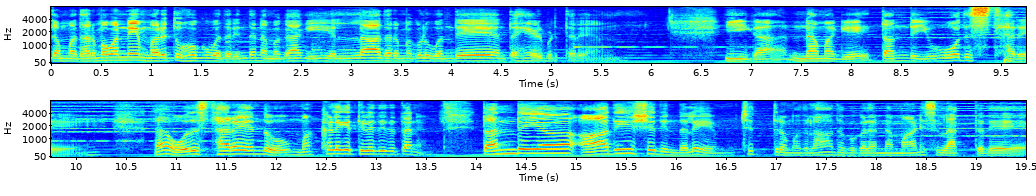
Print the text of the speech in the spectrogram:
ತಮ್ಮ ಧರ್ಮವನ್ನೇ ಮರೆತು ಹೋಗುವುದರಿಂದ ನಮಗಾಗಿ ಎಲ್ಲ ಧರ್ಮಗಳು ಒಂದೇ ಅಂತ ಹೇಳಿಬಿಡ್ತಾರೆ. ಈಗ ನಮಗೆ ತಂದೆಯು ಓದಿಸ್ತಾರೆ. ಓದಿಸ್ತಾರೆ ಎಂದು ಮಕ್ಕಳಿಗೆ ತಿಳಿದಿದೆ ತಾನೆ. ತಂದೆಯ ಆದೇಶದಿಂದಲೇ ಚಿತ್ರ ಮೊದಲಾದವುಗಳನ್ನು ಮಾಡಿಸಲಾಗ್ತದೆ.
